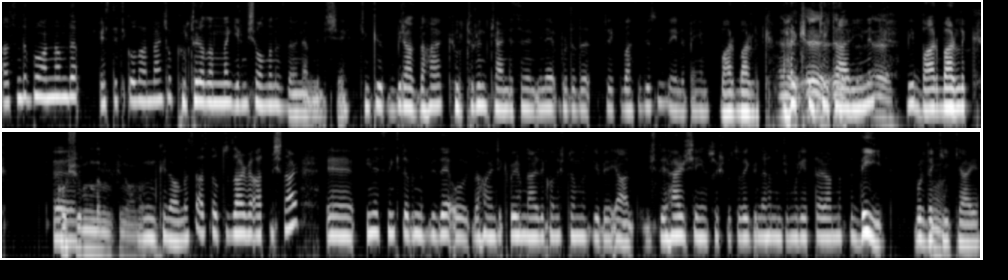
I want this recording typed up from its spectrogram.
Aslında bu anlamda estetik olandan çok kültür alanına girmiş olmanız da önemli bir şey. Çünkü biraz daha kültürün kendisinin yine burada da sürekli bahsediyorsunuz ya yine benim barbarlık. Evet, Her kültür evet, tarihinin evet, evet. bir barbarlık e, koşulunda mümkün olması. Mümkün olması. Aslında 30'lar ve 60'lar e, yine sizin kitabınız bize o daha önceki bölümlerde konuştuğumuz gibi yani işte her şeyin suçlusu ve günahının cumhuriyette aranması değil buradaki Hı. hikaye.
